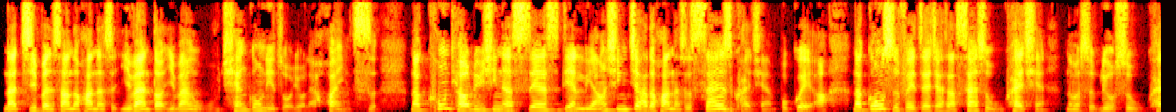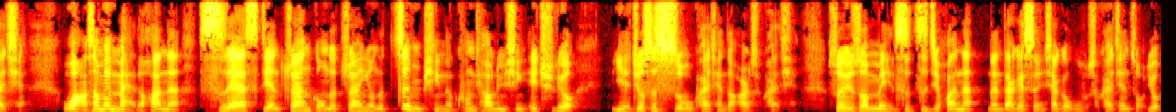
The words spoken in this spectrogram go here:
那基本上的话呢，是一万到一万五千公里左右来换一次。那空调滤芯呢，4S 店良心价的话呢是三十块钱，不贵啊。那工时费再加上三十五块钱，那么是六十五块钱。网上面买的话呢，4S 店专供的专用的正品的空调滤芯 H 六。也就是十五块钱到二十块钱，所以说每次自己换呢，能大概省下个五十块钱左右。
